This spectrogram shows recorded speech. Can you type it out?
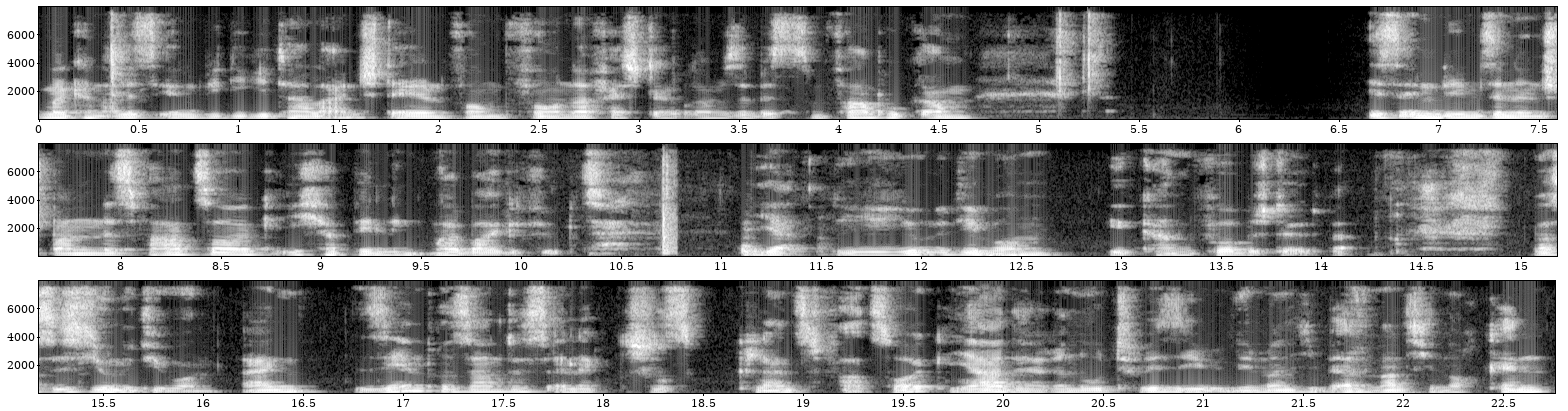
man kann alles irgendwie digital einstellen, vom von der Feststellbremse bis zum Fahrprogramm. Ist in dem Sinne ein spannendes Fahrzeug. Ich habe den Link mal beigefügt. Ja, die Unity One kann vorbestellt werden. Was ist Unity One? Ein sehr interessantes elektrisches Kleinstfahrzeug. Ja, der Renault Twizy, den manche, werden manche noch kennen,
